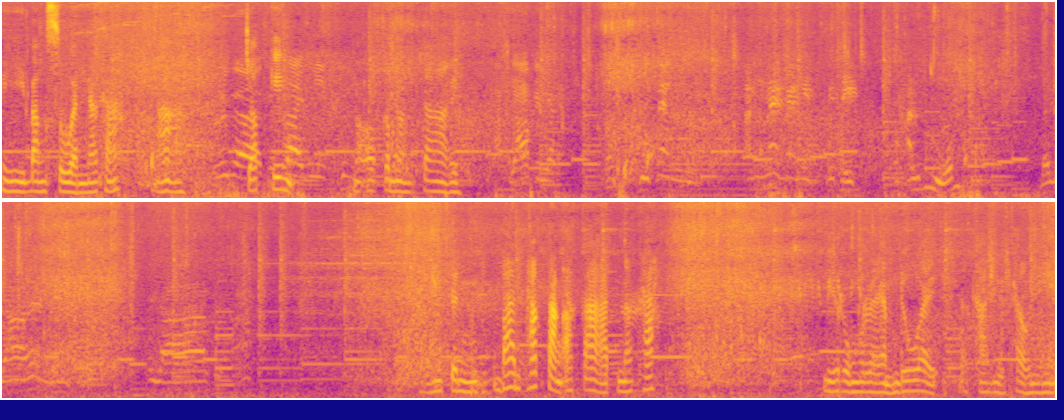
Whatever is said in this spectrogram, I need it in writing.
มีบางส่วนนะคะมาจ็อกกิ้งมาออกกำลังกายอันแม่งแม่งนี่ไม่ติดอันเหลือมใบยาแม่งใบยาอันนี้เป็นบ้านพักต่างอากาศนะคะ มีโรงแรมด้วยนะคะอยู่แถวนี้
